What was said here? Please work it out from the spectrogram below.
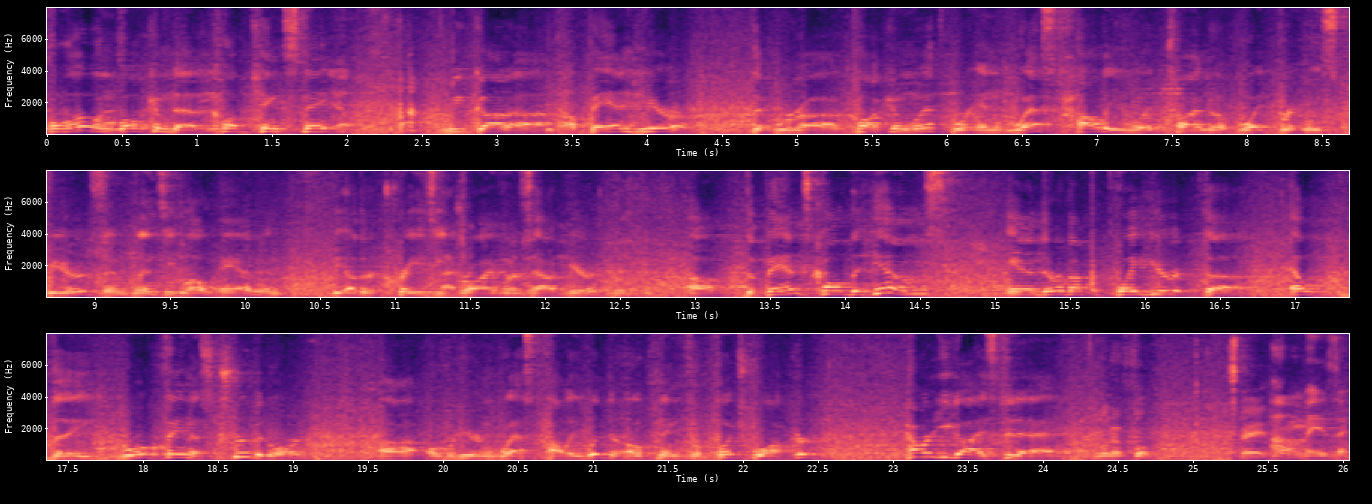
Hello and welcome to Club Kingsnake. We've got a, a band here that we're uh, talking with. We're in West Hollywood trying to avoid Britney Spears and Lindsay Lohan and the other crazy drivers out here. Uh, the band's called The Hymns and they're about to play here at the, El, the world famous Troubadour uh, over here in West Hollywood. They're opening for Butch Walker. How are you guys today? Wonderful. Great. I'm amazing.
